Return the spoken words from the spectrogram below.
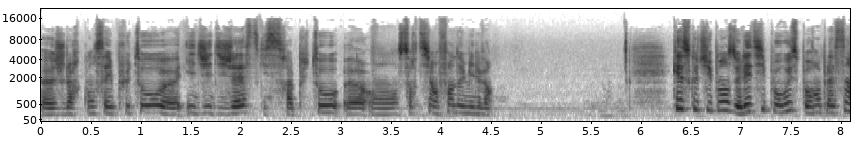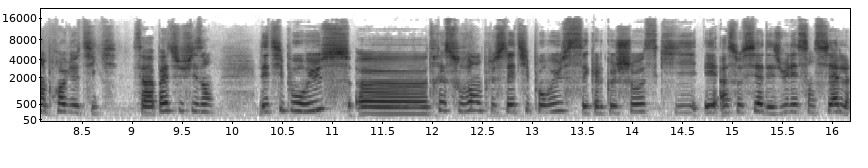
je leur conseille plutôt IG Digest qui sera plutôt en sortie en fin 2020. Qu'est-ce que tu penses de l'éthiporus pour remplacer un probiotique? Ça va pas être suffisant. L'éthiporus, euh, très souvent en plus l'éthiporus, c'est quelque chose qui est associé à des huiles essentielles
